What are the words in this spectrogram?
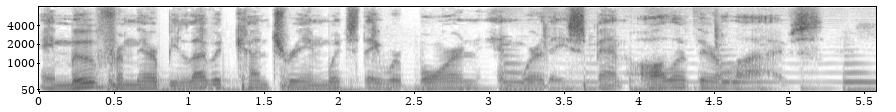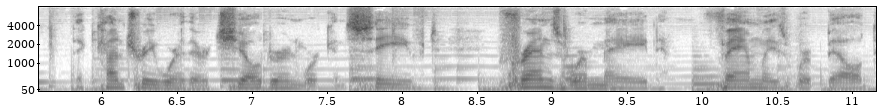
a move from their beloved country in which they were born and where they spent all of their lives the country where their children were conceived, friends were made, families were built,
